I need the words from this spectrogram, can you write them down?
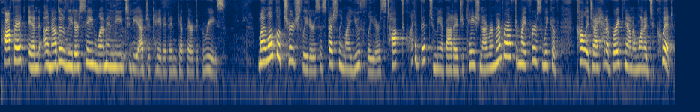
prophet and another leader saying women need to be educated and get their degrees. My local church leaders, especially my youth leaders, talked quite a bit to me about education. I remember after my first week of college, I had a breakdown and wanted to quit.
